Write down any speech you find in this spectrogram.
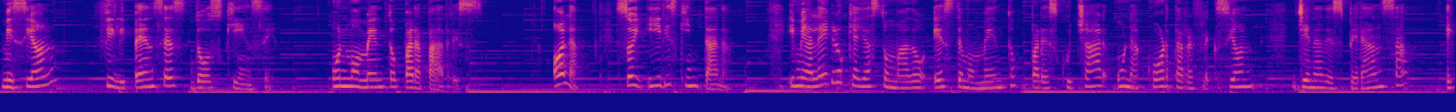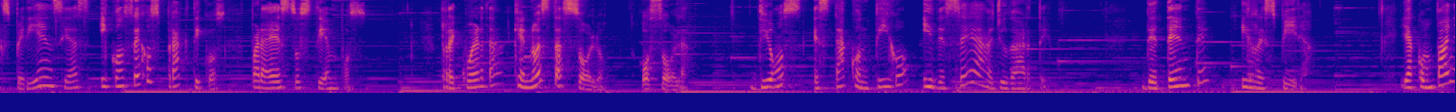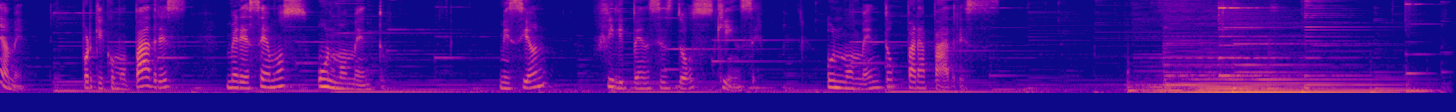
Misión Filipenses 2.15. Un momento para padres. Hola, soy Iris Quintana y me alegro que hayas tomado este momento para escuchar una corta reflexión llena de esperanza, experiencias y consejos prácticos para estos tiempos. Recuerda que no estás solo o sola. Dios está contigo y desea ayudarte. Detente y respira. Y acompáñame porque como padres merecemos un momento. Misión Filipenses 2.15. Un momento para padres.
